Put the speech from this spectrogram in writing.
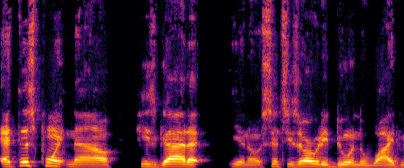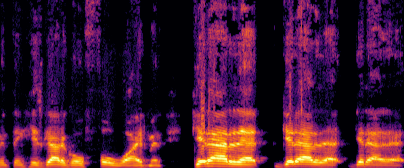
at this point now, he's got to, you know, since he's already doing the Weidman thing, he's got to go full Weidman. Get out of that. Get out of that. Get out of that.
